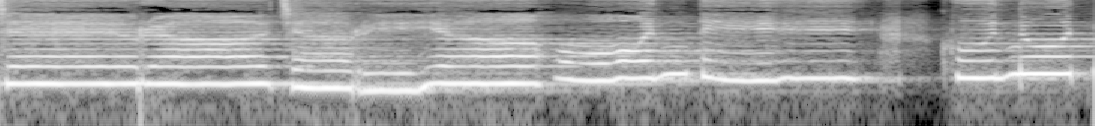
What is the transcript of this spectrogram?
เจราจริยาหนติคุณุต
